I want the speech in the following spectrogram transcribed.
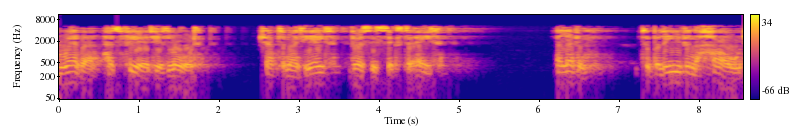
whoever has feared his Lord. Chapter 98, verses 6 to 8. 11. To believe in the Hawd,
